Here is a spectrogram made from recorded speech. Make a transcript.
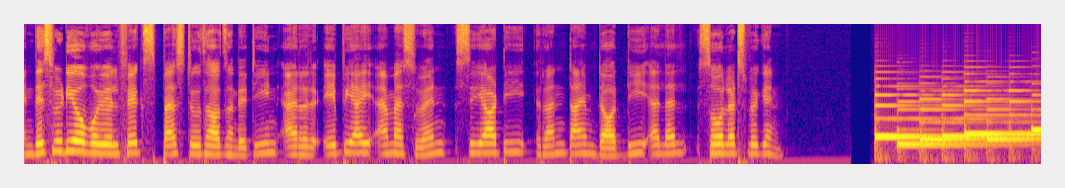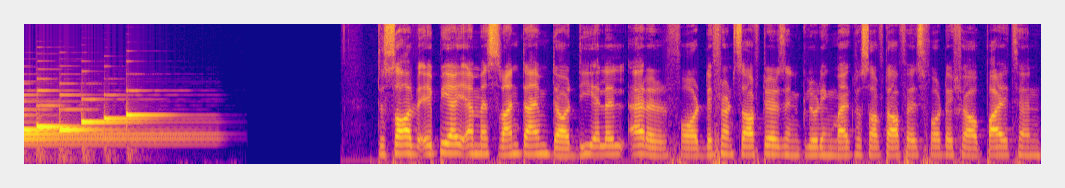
In this video we will fix PES 2018 error API MSWin CRT runtime.dll so let's begin. To solve API MS runtime.dll error for different softwares including Microsoft Office, Photoshop, Python,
